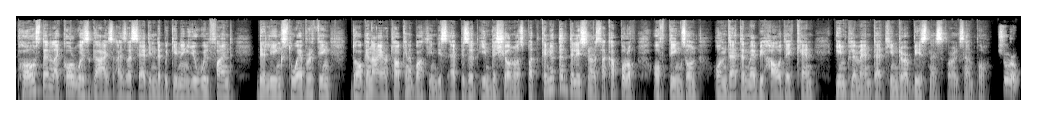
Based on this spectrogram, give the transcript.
post. And like always, guys, as I said in the beginning, you will find the links to everything Doug and I are talking about in this episode in the show notes. But can you tell the listeners a couple of, of things on, on that and maybe how they can implement that in their business, for example? Sure.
